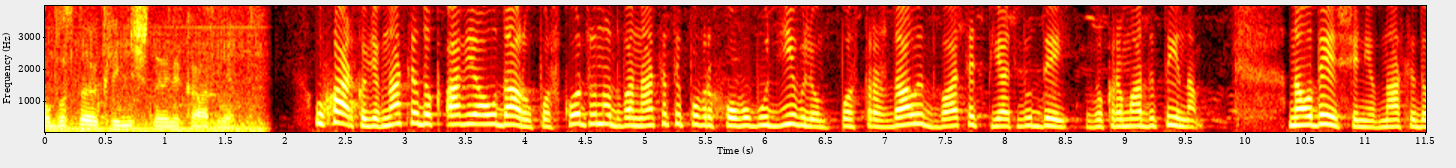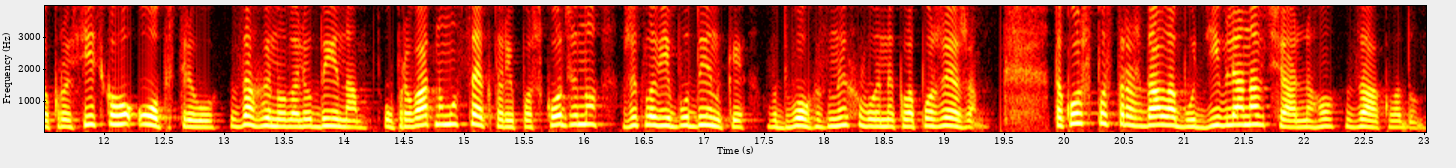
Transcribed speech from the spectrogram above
обласної клінічної лікарні. У Харкові внаслідок авіаудару пошкоджено 12-поверхову будівлю. Постраждали 25 людей, зокрема дитина. На Одещині внаслідок російського обстрілу загинула людина. У приватному секторі пошкоджено житлові будинки. В двох з них виникла пожежа. Також постраждала будівля навчального закладу.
